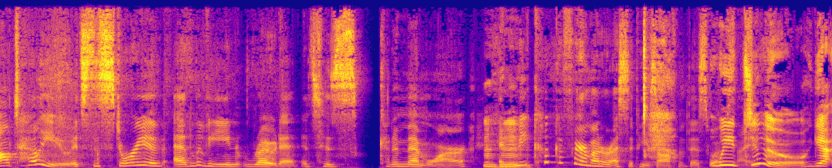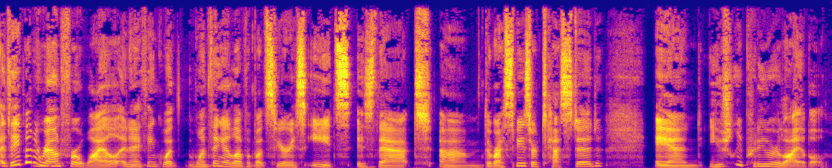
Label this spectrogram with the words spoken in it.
I'll tell you, it's the story of Ed Levine wrote it. It's his kind of memoir. And we cook a fair amount of recipes off of this website. Mm-hmm. We do. Yeah, they've been around for a while. And I think what one thing I love about Serious Eats is that um, the recipes are tested and usually pretty reliable.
